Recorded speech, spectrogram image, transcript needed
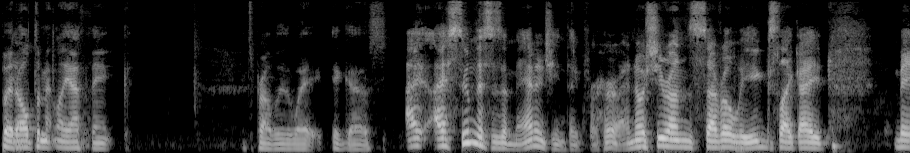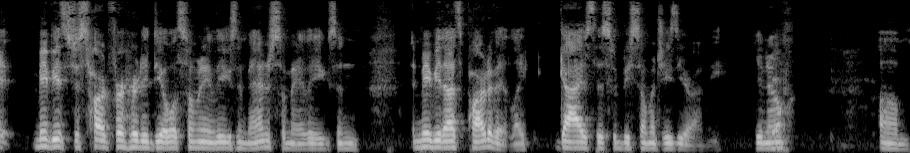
but yeah. ultimately i think probably the way it goes I, I assume this is a managing thing for her i know she runs several leagues like i may, maybe it's just hard for her to deal with so many leagues and manage so many leagues and and maybe that's part of it like guys, this would be so much easier on me, you know? Yeah. Um,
